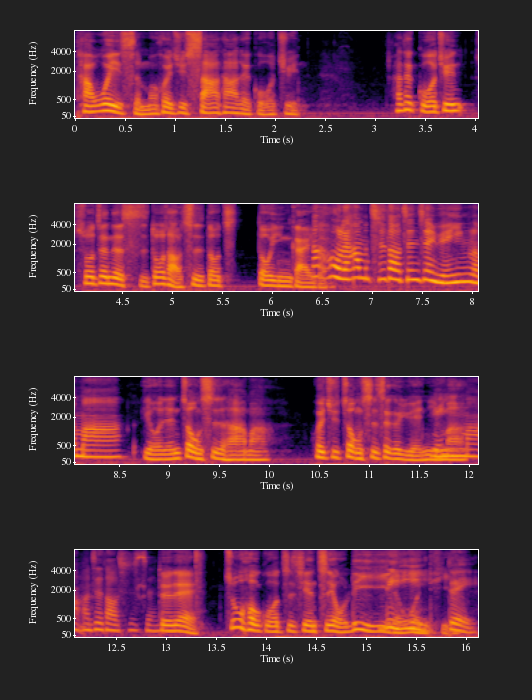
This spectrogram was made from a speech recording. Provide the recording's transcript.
他为什么会去杀他的国君？他的国君说真的，死多少次都都应该的。那后来他们知道真正原因了吗？有人重视他吗？会去重视这个原因吗？原因吗？啊，这倒是真的。对不对？诸侯国之间只有利益的问题，对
